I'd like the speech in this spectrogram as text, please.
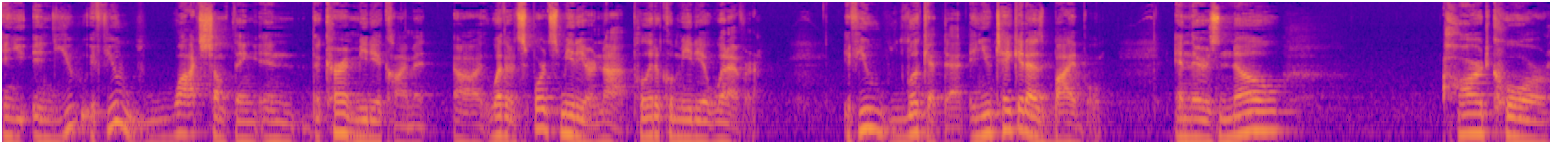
and you and you if you watch something in the current media climate, uh, whether it's sports media or not, political media, whatever, if you look at that and you take it as Bible, and there's no hardcore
